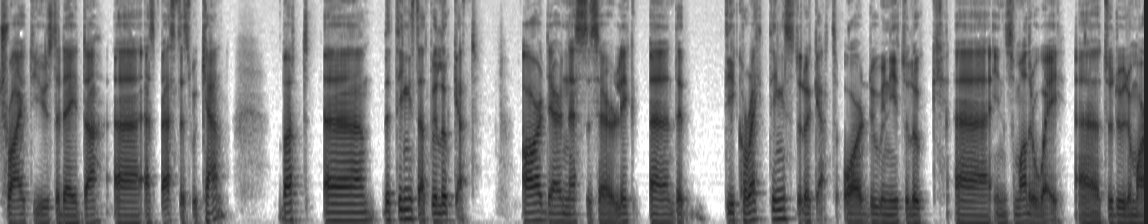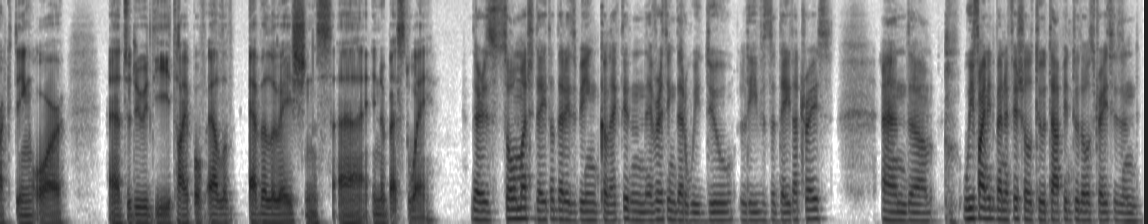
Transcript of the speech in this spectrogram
try to use the data uh, as best as we can. But uh, the things that we look at, are there necessarily uh, the, the correct things to look at, or do we need to look uh, in some other way uh, to do the marketing or uh, to do the type of evaluations in the best way? There is so much data that is being collected, and everything that we do leaves the data trace. And um, we find it beneficial to tap into those traces and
